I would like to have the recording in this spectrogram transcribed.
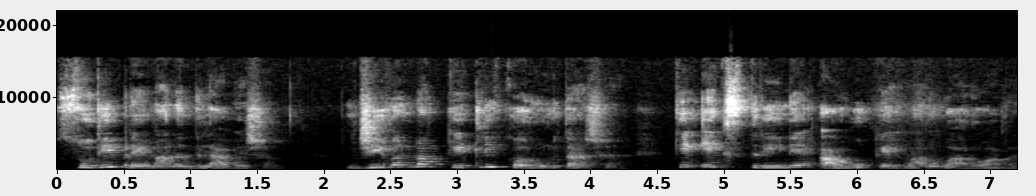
સુધી પ્રેમાનંદ લાવે છે. જીવનમાં કેટલી કરુણતા છે કે એક સ્ત્રીને આવું કહેવાનો વારો આવે.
